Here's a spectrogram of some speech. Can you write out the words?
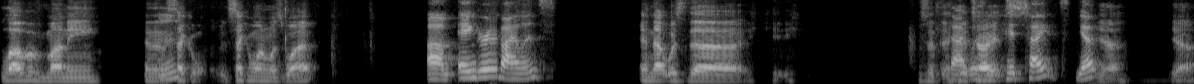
love of money, and then the Mhm. second second one was what? Um, anger and violence. And that was the was it the that Hittites? was the Hittites. Yep. Yeah, yeah.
